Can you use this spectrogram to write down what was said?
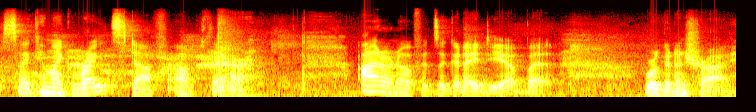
so I can like write stuff up there. I don't know if it's a good idea, but we're gonna try.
